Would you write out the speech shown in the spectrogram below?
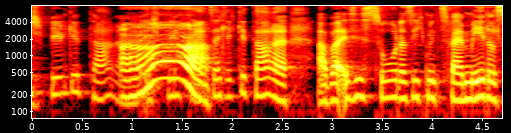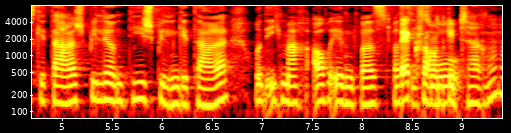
Ich spiele Gitarre. Ich spiele tatsächlich Gitarre. Aber es ist so, dass ich mit zwei Mädels Gitarre spiele und die spielen Gitarre. Und ich mache auch irgendwas, was ich so, Background-Gitarre?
